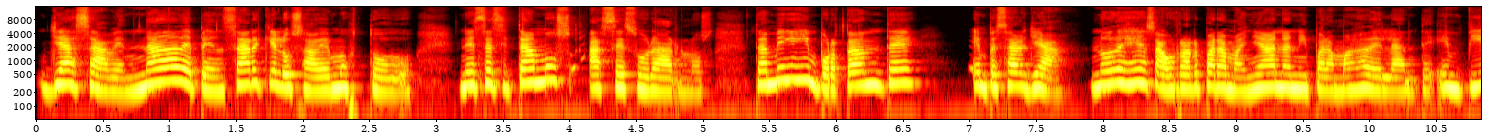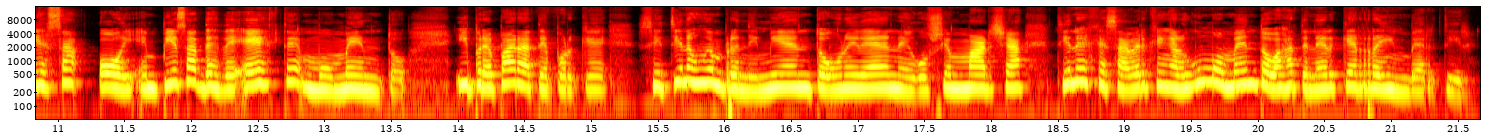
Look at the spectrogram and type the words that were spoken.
Ya saben, nada de pensar que lo sabemos todo. Necesitamos asesorarnos. También es importante empezar ya. No dejes ahorrar para mañana ni para más adelante. Empieza hoy, empieza desde este momento y prepárate porque si tienes un emprendimiento, una idea de negocio en marcha, tienes que saber que en algún momento vas a tener que reinvertir.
